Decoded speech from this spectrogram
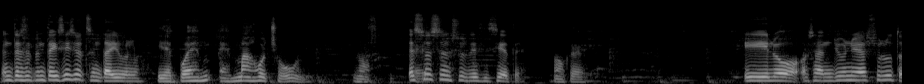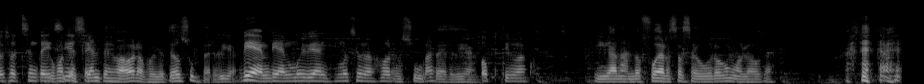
Entre 76 y 81. Y después es, es más 8-1. No. Eso es en sub 17. Ok. Y luego, o sea, en junior absoluto es ¿Cómo te 87. sientes ahora? Pues yo te veo súper bien. Bien, bien, muy bien, mucho mejor. Súper bien. Óptima. Y ganando fuerza seguro como loca.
